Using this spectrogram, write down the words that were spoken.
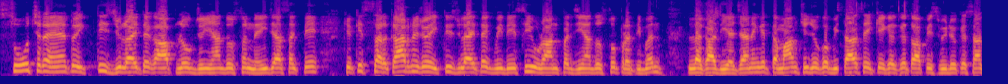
सोच रहे हैं तो 31 जुलाई तक आप लोग जो यहाँ दोस्तों नहीं जा सकते, क्योंकि सरकार ने जो 31 जुलाई तक विदेशी उड़ान पर जी हाँ दोस्तों प्रतिबंध लगा दिया। जानेंगे तमाम चीज़ों को विस्तार से एक एक करके तो आप इस वीडियो के साथ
